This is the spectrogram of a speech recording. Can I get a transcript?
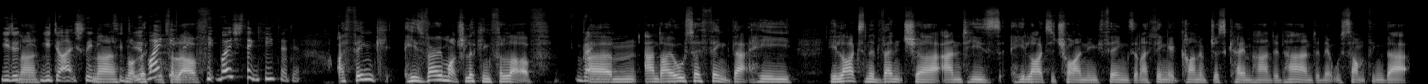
You don't. No. You don't actually need No, to not do it. Why looking do you for love. Think he, why do you think he did it? I think he's very much looking for love. Right. Um, and I also think that he he likes an adventure and he's he likes to try new things. And I think it kind of just came hand in hand. And it was something that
